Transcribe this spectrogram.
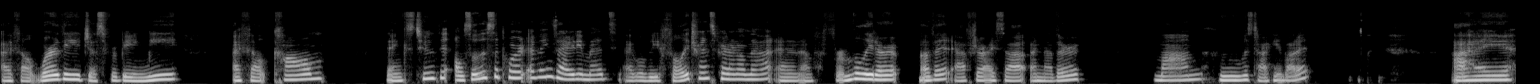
I felt worthy just for being me. I felt calm thanks to the, also the support of anxiety meds. I will be fully transparent on that and a firm believer of it after I saw another mom who was talking about it. I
